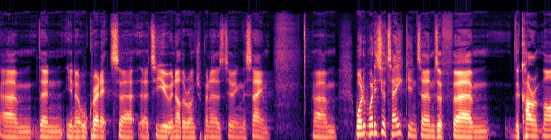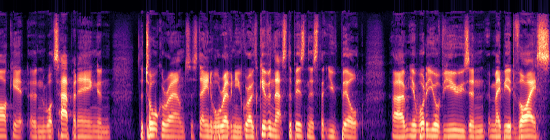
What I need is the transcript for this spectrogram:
um, then you know all credit uh, uh, to you and other entrepreneurs doing the same. Um, what what is your take in terms of um, the current market and what's happening and the talk around sustainable revenue growth? Given that's the business that you've built, um, you know, what are your views and maybe advice?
